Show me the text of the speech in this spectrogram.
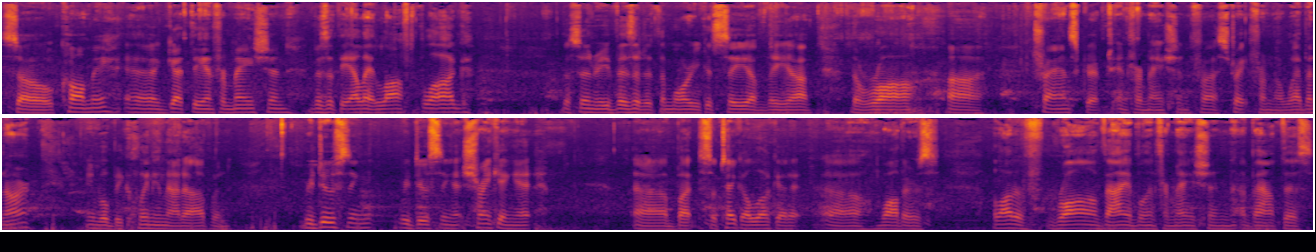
So call me, uh, get the information, visit the LA Loft blog. The sooner you visit it, the more you could see of the, uh, the raw uh, transcript information for, straight from the webinar. And we'll be cleaning that up and reducing, reducing it, shrinking it. Uh, but so take a look at it uh, while there's a lot of raw, valuable information about this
